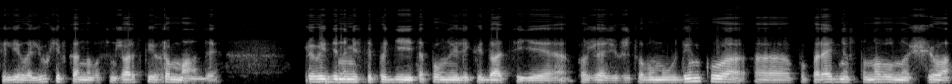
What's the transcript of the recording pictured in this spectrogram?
селі Лелюхівка Новосанжарської громади. При виїзді на місце події та повної ліквідації пожежі в житловому будинку е, попередньо встановлено, що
